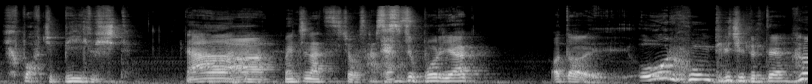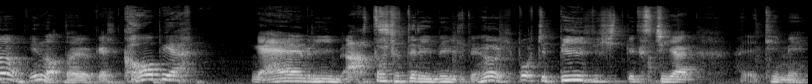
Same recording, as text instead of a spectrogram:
Хипхоп чи бийл биш шүү дээ. Аа. Мэн чи надад чи бас хасаа. чи бүр яг одоо өөр хүн тэгж хэлэлтэй. Хаа энэ одоо юу гээл Коби ах амар юм азарч өдөр инег л. Хөө хипхоп чи бийл биш гэдгс чи яг э, тийм ээ.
